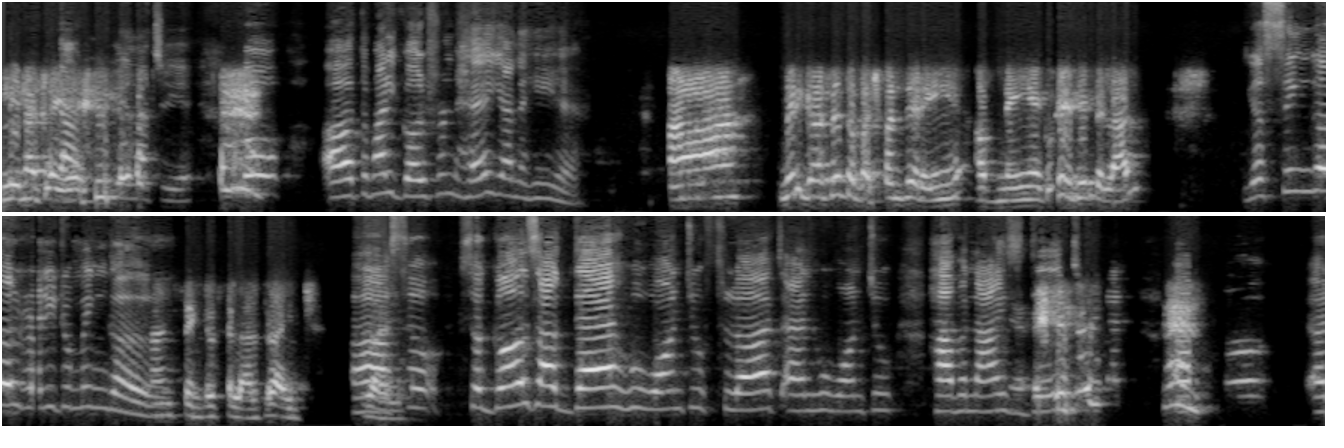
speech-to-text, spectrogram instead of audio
लेना चाहिए लेना चाहिए तो अ, तुम्हारी गर्लफ्रेंड है या नहीं है आ, मेरी गर्लफ्रेंड तो बचपन से रही है अब नहीं है कोई भी फ़िलहाल You're single, ready to mingle. I'm single फ़िलहाल right Uh, right. so, so girls out there who want to flirt and who want to have a nice date, uh,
